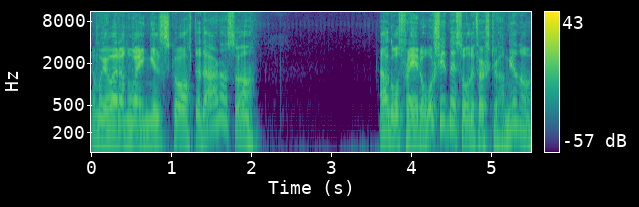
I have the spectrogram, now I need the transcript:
Det må jo være noe engelsk og alt det der, da, så Det har gått flere år siden jeg så det første gangen, og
